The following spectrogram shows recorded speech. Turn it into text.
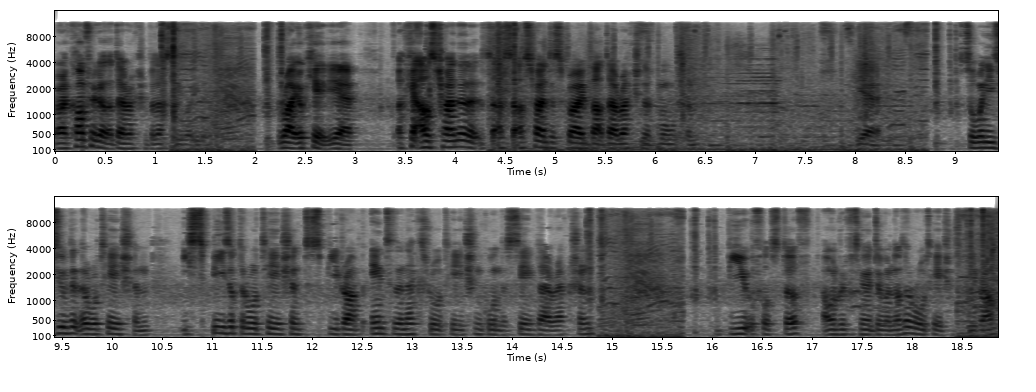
Right, I can't figure out the direction, but let's see what he did. Right, okay, yeah. Okay, I was trying to I was trying to describe that direction of motion. Yeah. So when he zoomed into the rotation, he speeds up the rotation to speed ramp into the next rotation, going the same direction. Beautiful stuff. I wonder if he's going to do another rotation speed ramp.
